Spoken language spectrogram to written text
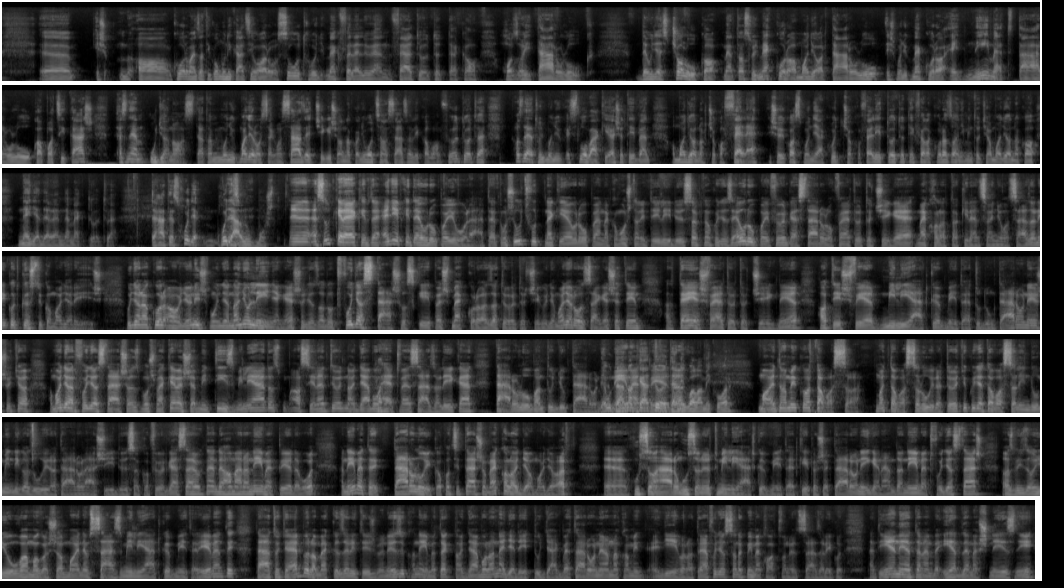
És a kormányzati kommunikáció arról szólt, hogy megfelelően feltöltöttek a hazai tárolók de ugye ez csalóka, mert az, hogy mekkora a magyar tároló, és mondjuk mekkora egy német tároló kapacitás, ez nem ugyanaz. Tehát ami mondjuk Magyarországon 100 egység, és annak a 80%-a van föltöltve, az lehet, hogy mondjuk egy Szlovákia esetében a magyarnak csak a fele, és ők azt mondják, hogy csak a felét töltötték fel, akkor az annyi, mint hogyha a magyarnak a negyede lenne megtöltve. Tehát ez hogy, hogy ez, állunk most? Ezt úgy kell elképzelni, egyébként Európa jól áll. Tehát most úgy fut neki Európa ennek a mostani téli időszaknak, hogy az európai földgáztárolók feltöltöttsége meghaladta a 98%-ot, köztük a magyaré is. Ugyanakkor, ahogy ön is mondja, nagyon lényeges, hogy az adott fogyasztáshoz képest mekkora az a töltöttség. Ugye Magyarország esetén a teljes feltöltöttségnél 6,5 milliárd köbméter tudunk tárolni, és hogyha a magyar fogyasztás az most már kevesebb, mint 10 milliárd, az azt jelenti, hogy nagyjából hát, 70%-át tárolóban tudjuk tárolni. De utána kell példa, tölteni valamikor. Majd amikor tavasszal. Majd tavasszal újra töltjük, ugye tavasszal indul mindig az újra tárolási időszak a földgáztároknál, de ha már a német példa volt, a németek tárolói kapacitása meghaladja a magyart, 23-25 milliárd köbmétert képesek tárolni, igen ám, de a német fogyasztás az bizony jóval magasabb, majdnem 100 milliárd köbméter évente, tehát hogyha ebből a megközelítésből nézzük, a németek nagyjából a negyedét tudják betárolni annak, amit egy év alatt elfogyasztanak, mi meg 65%-ot. Tehát ilyen értelemben érdemes nézni,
